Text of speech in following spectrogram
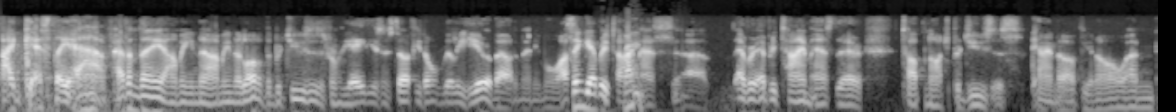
I guess they have, haven't they? I mean, I mean, a lot of the producers from the '80s and stuff, you don't really hear about them anymore. I think every time Right. has uh, every every time has their top-notch producers, kind of, you know, and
